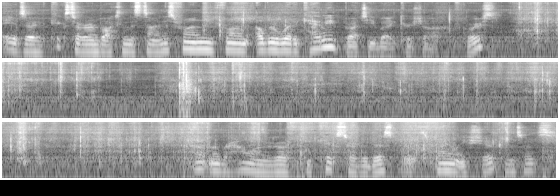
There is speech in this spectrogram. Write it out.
Hey, it's a Kickstarter unboxing this time. This one from Elderwood Academy, brought to you by Kershaw, of course. I don't remember how long ago we kickstarted this, but it's finally shipped, and so it's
